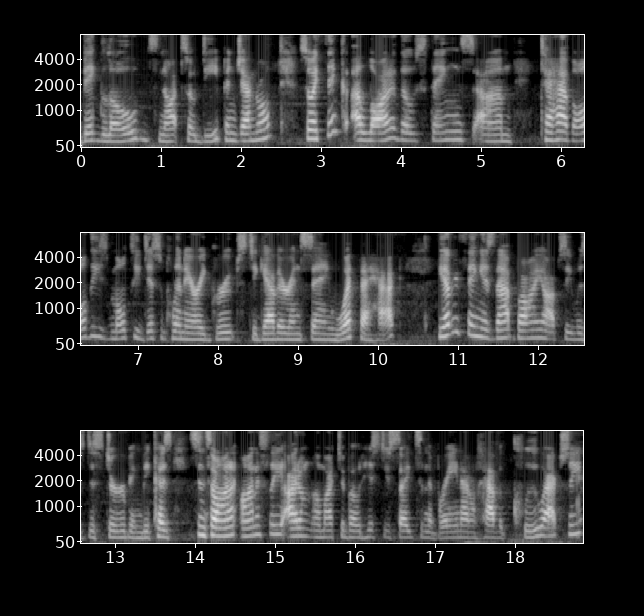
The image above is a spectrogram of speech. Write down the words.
big lobes, not so deep in general. So I think a lot of those things, um, to have all these multidisciplinary groups together and saying, what the heck? The other thing is that biopsy was disturbing because, since on, honestly, I don't know much about histiocytes in the brain, I don't have a clue actually.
